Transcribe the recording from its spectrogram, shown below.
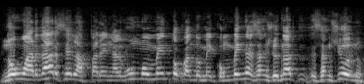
No guardárselas para en algún momento, cuando me convenga sancionarte, te sanciono.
